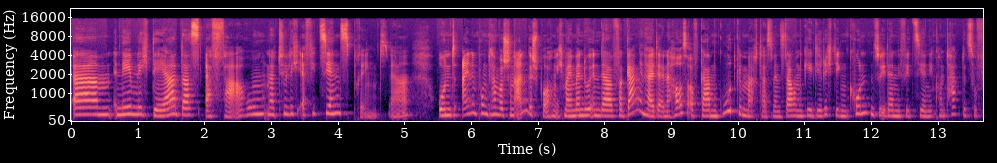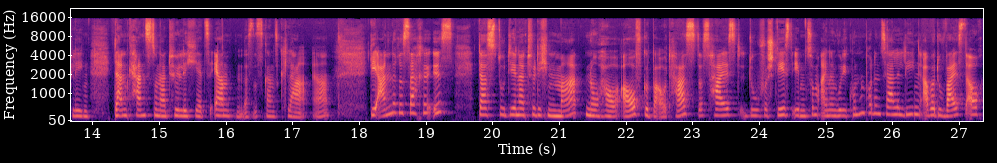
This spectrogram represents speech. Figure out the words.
ähm, nämlich der, dass Erfahrung natürlich Effizienz bringt. Ja? Und einen Punkt haben wir schon angesprochen. Ich meine, wenn du in der Vergangenheit deine Hausaufgaben gut gemacht hast, wenn es darum geht, die richtigen Kunden zu identifizieren, die Kontakte zu pflegen, dann kannst du natürlich jetzt ernten. Das ist ganz klar. Ja? Die andere Sache ist, dass du dir natürlich ein Markt-Know-how aufgebaut hast. Das heißt, du verstehst eben zum einen, wo die Kundenpotenziale liegen, aber du weißt auch,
